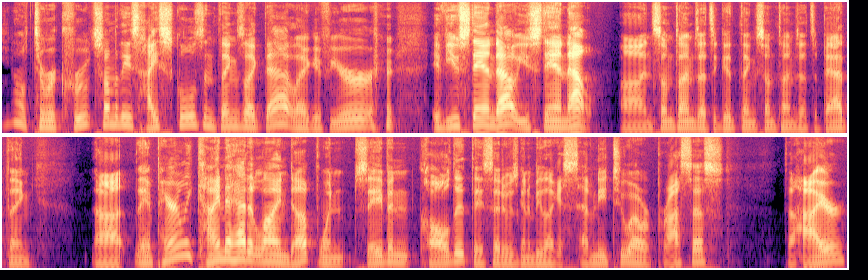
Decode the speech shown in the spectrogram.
you know, to recruit some of these high schools and things like that, like if you're if you stand out, you stand out. Uh, and sometimes that's a good thing, sometimes that's a bad thing. Uh, they apparently kind of had it lined up when Saban called it. They said it was going to be like a 72 hour process to hire,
